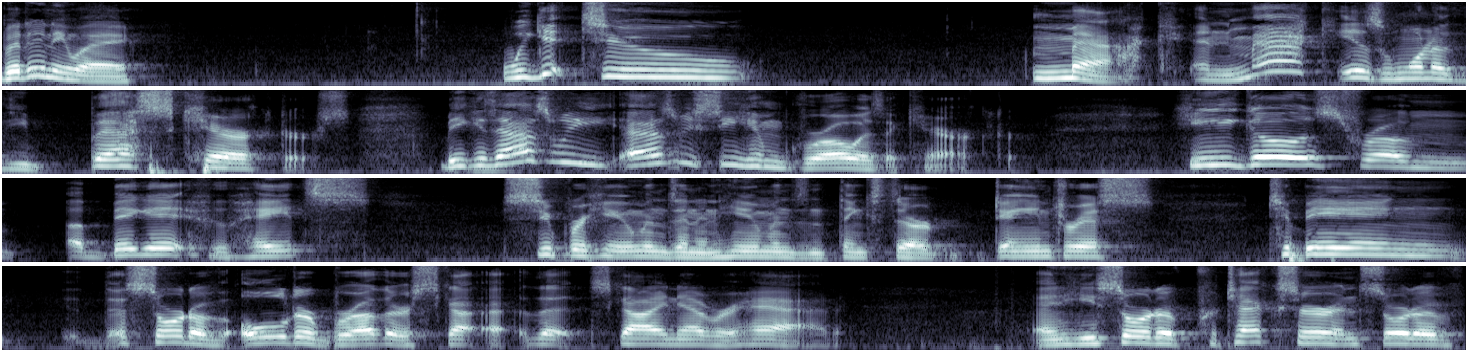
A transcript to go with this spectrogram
But anyway, we get to Mac, and Mac is one of the best characters because as we as we see him grow as a character, he goes from a bigot who hates superhumans and inhumans and thinks they're dangerous to being the sort of older brother Skye, uh, that Skye never had. And he sort of protects her and sort of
